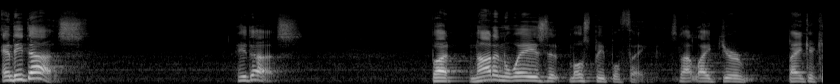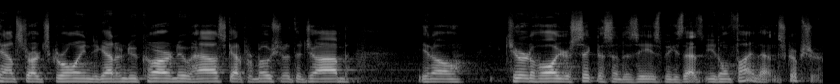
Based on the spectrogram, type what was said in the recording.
And He does. He does. But not in ways that most people think. It's not like your bank account starts growing, you got a new car, new house, got a promotion at the job, you know, cured of all your sickness and disease because that's, you don't find that in Scripture.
